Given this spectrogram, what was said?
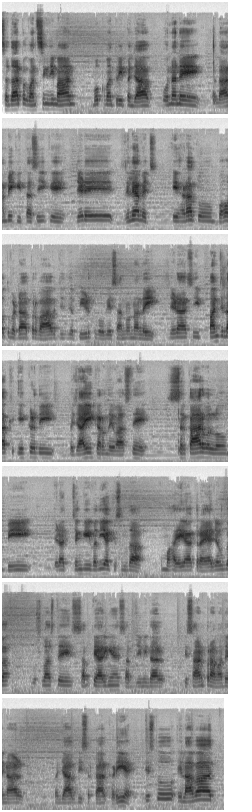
ਸਰਦਾਰ ਭਗਵੰਤ ਸਿੰਘ ਜੀ ਮਾਨ, ਮੁੱਖ ਮੰਤਰੀ ਪੰਜਾਬ, ਉਹਨਾਂ ਨੇ ਐਲਾਨ ਵੀ ਕੀਤਾ ਸੀ ਕਿ ਜਿਹੜੇ ਜ਼ਿਲ੍ਹਿਆਂ ਵਿੱਚ ਇਹ ਹੜ੍ਹਾਂ ਤੋਂ ਬਹੁਤ ਵੱਡਾ ਪ੍ਰਭਾਵ ਜਿਹਦੇ ਪੀੜਤ ਹੋ ਗਏ ਸਨ, ਉਹਨਾਂ ਲਈ ਜਿਹੜਾ ਅਸੀਂ 5 ਲੱਖ ਏਕੜ ਦੀ ਬਿਜਾਈ ਕਰਨ ਦੇ ਵਾਸਤੇ ਸਰਕਾਰ ਵੱਲੋਂ ਵੀ ਜਿਹੜਾ ਚੰਗੀ, ਵਧੀਆ ਕਿਸਮ ਦਾ ਮੁਹੱਈਆ ਕਰਾਇਆ ਜਾਊਗਾ। ਉਸ ਵਾਸਤੇ ਸਭ ਤਿਆਰੀਆਂ, ਸਭ ਜ਼ਿਮੀਂਦਾਰ ਕਿਸਾਨ ਭਰਾਵਾਂ ਦੇ ਨਾਲ ਪੰਜਾਬ ਦੀ ਸਰਕਾਰ ਖੜੀ ਹੈ। ਇਸ ਤੋਂ ਇਲਾਵਾ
